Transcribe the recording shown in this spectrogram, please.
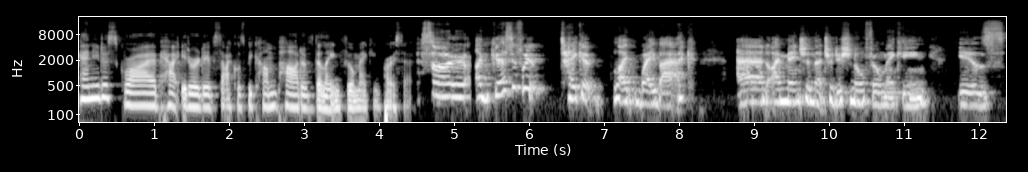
Can you describe how iterative cycles become part of the lean filmmaking process? So, I guess if we take it like way back, and I mentioned that traditional filmmaking is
